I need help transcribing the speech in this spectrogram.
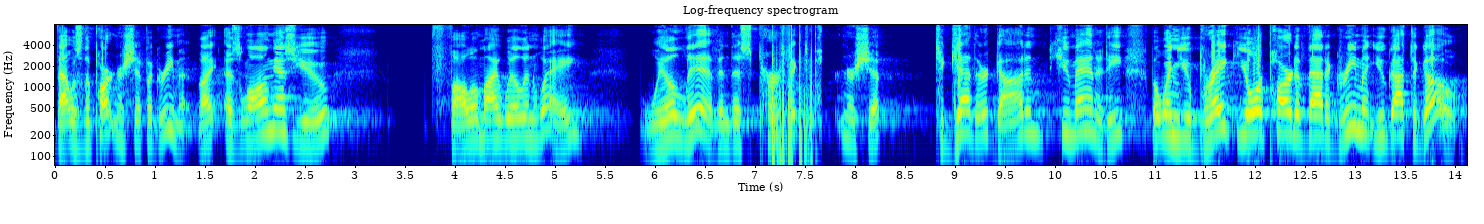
That was the partnership agreement, right? As long as you follow my will and way, we'll live in this perfect partnership together, God and humanity. But when you break your part of that agreement, you got to go.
